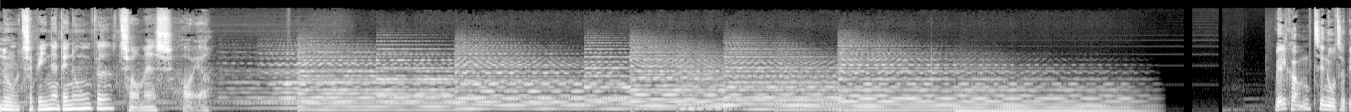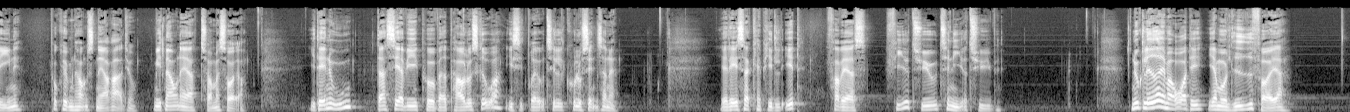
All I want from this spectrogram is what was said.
Nu tabiner den uge ved Thomas Højer. Velkommen til Notabene på Københavns Nærradio. Mit navn er Thomas Højer. I denne uge, der ser vi på, hvad Paulus skriver i sit brev til kolossenserne. Jeg læser kapitel 1 fra vers 24 til 29. Nu glæder jeg mig over det, jeg må lide for jer.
